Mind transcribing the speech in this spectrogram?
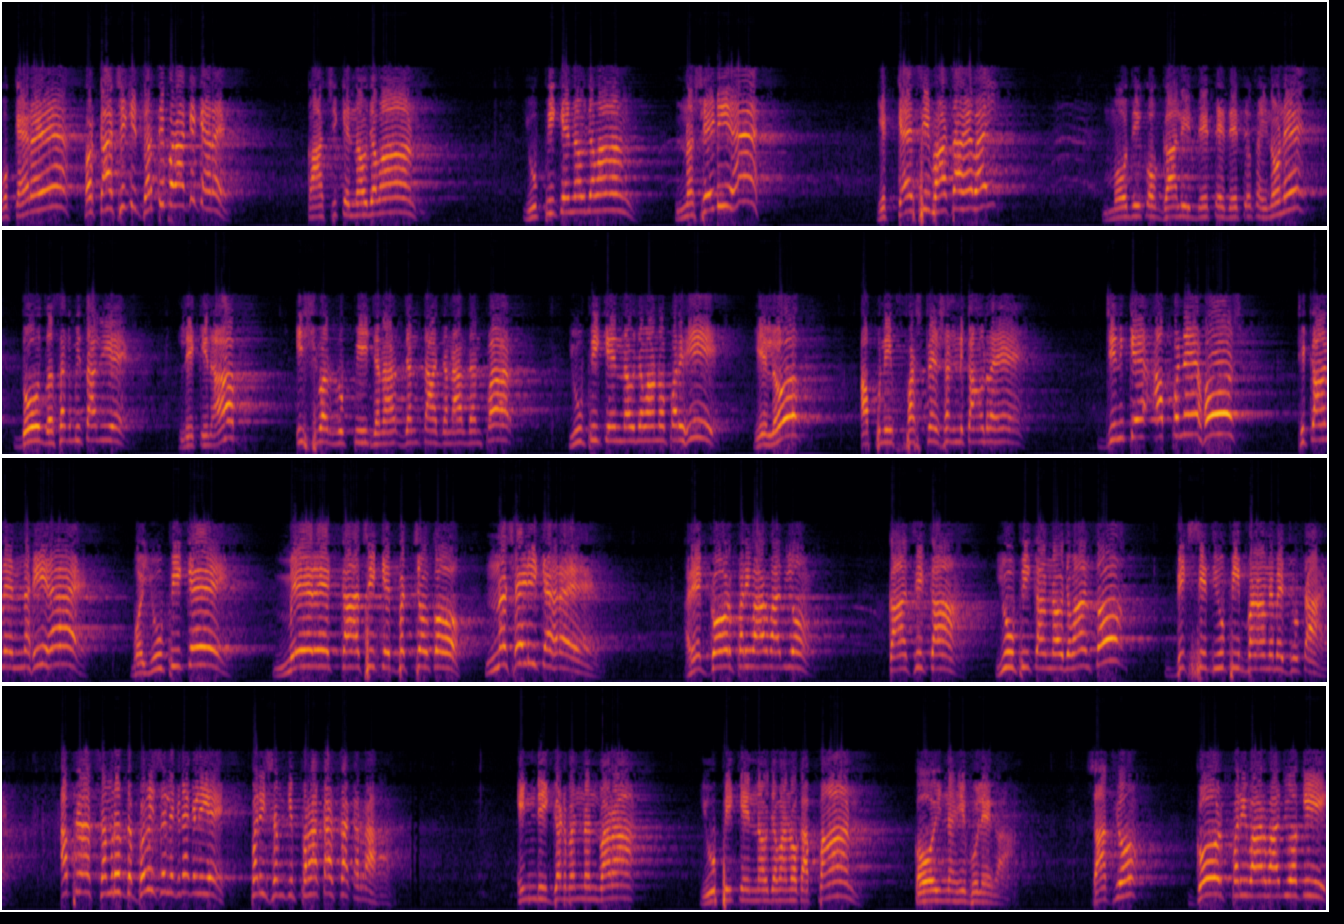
वो कह रहे हैं, और काशी की धरती पर आके कह रहे हैं काशी के नौजवान यूपी के नौजवान नशेड़ी है। ये कैसी भाषा है भाई? मोदी को गाली देते देते तो इन्होंने दो दशक बिता लिए। लेकिन अब ईश्वर रूपी जना, जनता जनार्दन पर यूपी के नौजवानों पर ही ये लोग अपनी फ्रस्ट्रेशन निकाल रहे हैं। जिनके अपने होश ठिकाने नहीं है, वो यूपी के मेरे काशी के बच्चों को नशेड़ी कह रहे हैं। अरे गौर परिवारवादियों, काशी का यूपी का नौजवान तो विकसित यूपी बनाने में जुटा है। अपना समृद्ध भविष्य लिखने के लिए परिश्रम की पराकाष्ठा कर रहा है। इंडी गठबंधन द्वारा यूपी के नौजवानों का पान कोई नहीं भूलेगा। साथियों, गोर परिवारवादियों की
